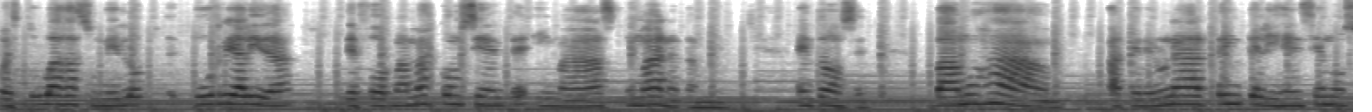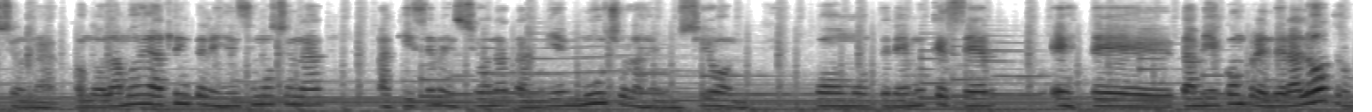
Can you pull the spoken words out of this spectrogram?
pues tú vas a asumirlo, tu realidad de forma más consciente y más humana también. Entonces, vamos a, tener una alta inteligencia emocional. Cuando hablamos de alta inteligencia emocional, aquí se menciona también mucho las emociones, como tenemos que ser, este, también comprender al otro.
